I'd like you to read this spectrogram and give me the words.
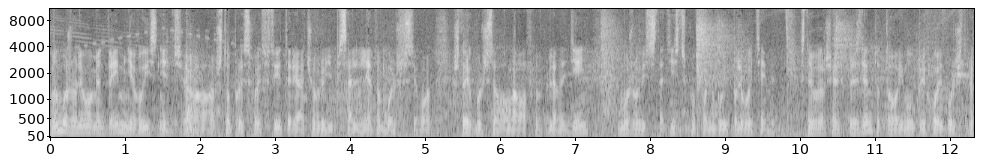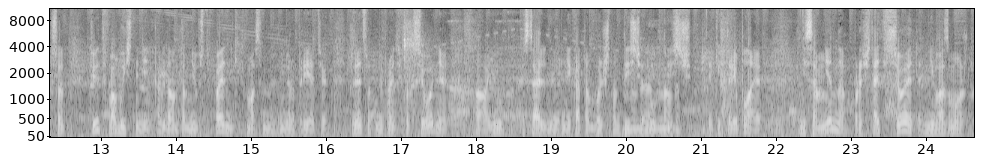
Мы можем в любой момент времени выяснить, что происходит в Твиттере, о чем люди писали летом больше всего, что их больше всего волновало в определенный день, мы можем вывести статистику по любой, по любой теме. Если мы возвращаемся к президенту, то ему приходит больше 300 твитов в обычный день, когда он там не выступает на каких массовых мероприятиях. Президент, вот мероприятиях, как сегодня, а, ему писали наверняка там больше там, тысячи, ну, да, двух тысяч каких-то реплаев. Несомненно, прочитать все это невозможно.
